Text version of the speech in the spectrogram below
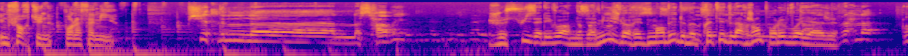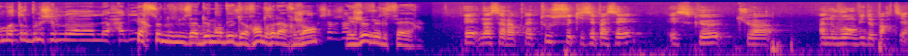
Une fortune pour la famille. Je suis allé voir mes amis, je leur ai demandé de me prêter de l'argent pour le voyage. Personne ne nous a demandé de rendre l'argent, mais je veux le faire. Et Nasser, après tout ce qui s'est passé, est-ce que tu as à nouveau envie de partir?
